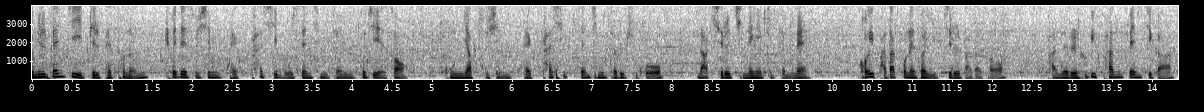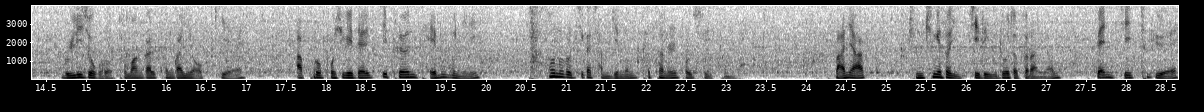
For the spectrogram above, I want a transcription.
금일 벤치 입질 패턴은 최대 수심 185cm인 포지에서 공략 수심 180cm를 주고 낚시를 진행했기 때문에 거의 바닥권에서 입질을 받아서 바늘을 흡입한 벤치가 물리적으로 도망갈 공간이 없기에 앞으로 보시게 될 찌표현 대부분이 사선으로 찌가 잠기는 패턴을 볼 수 있습니다. 만약 중층에서 입질이 이루어졌더라면 벤치 특유의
